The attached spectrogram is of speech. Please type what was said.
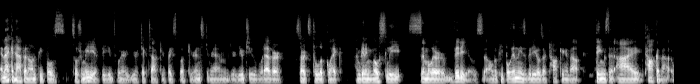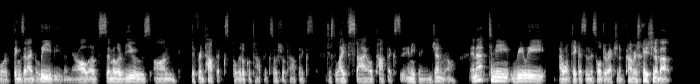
And that can happen on people's social media feeds where your TikTok, your Facebook, your Instagram, your YouTube, whatever starts to look like I'm getting mostly similar videos. All the people in these videos are talking about things that I talk about or things that I believe even. They're all of similar views on different topics, political topics, social topics, just lifestyle topics, anything in general. And that to me really, I won't take us in this whole direction of conversation about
